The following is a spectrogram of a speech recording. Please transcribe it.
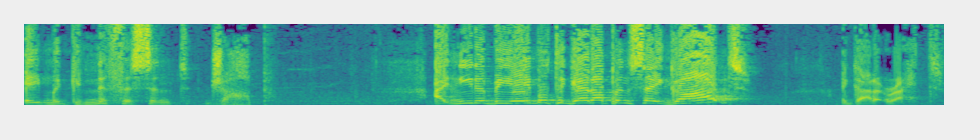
a magnificent job. I need to be able to get up and say, God, I got it right.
